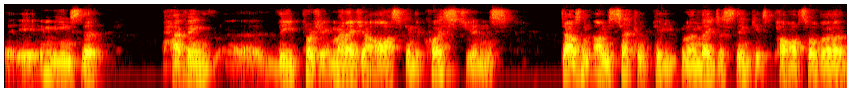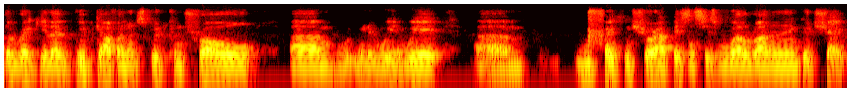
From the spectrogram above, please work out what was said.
it means that having uh, the project manager asking the questions doesn't unsettle people and they just think it's part of a, the regular good governance, good control. Um, you know, we, we're um, making sure our business is well run and in good shape.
